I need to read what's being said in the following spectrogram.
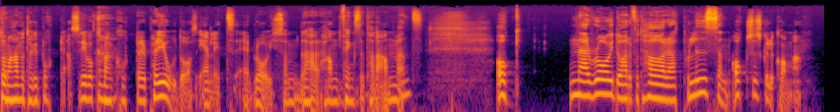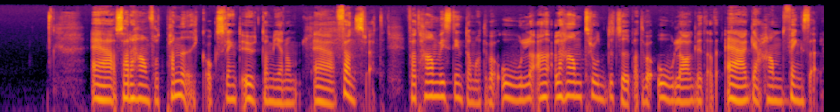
de hade tagit bort det. Så det var också bara en kortare period då enligt eh, Roy som det här handfängslet hade använts. Och när Roy då hade fått höra att polisen också skulle komma eh, så hade han fått panik och slängt ut dem genom eh, fönstret. För att han visste inte om att det var olagligt, eller han trodde typ att det var olagligt att äga handfängsel.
